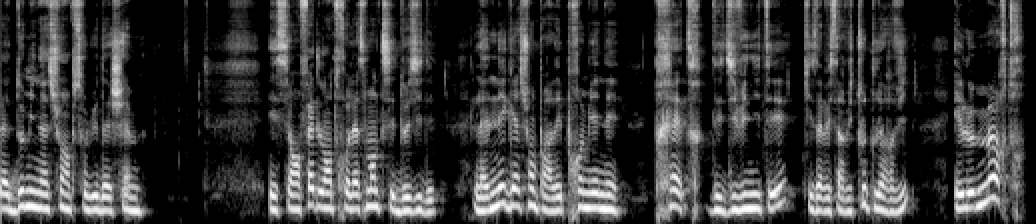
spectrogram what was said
la domination absolue d'Hachem. Et c'est en fait l'entrelacement de ces deux idées. La négation par les premiers-nés prêtres des divinités qu'ils avaient servi toute leur vie, et le meurtre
